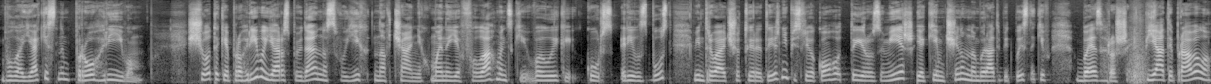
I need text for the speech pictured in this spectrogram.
була якісним прогрівом. Що таке прогріви, я розповідаю на своїх навчаннях. У мене є флагманський великий курс Reels Boost. Він триває 4 тижні, після якого ти розумієш, яким чином набирати підписників без грошей. П'яте правило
